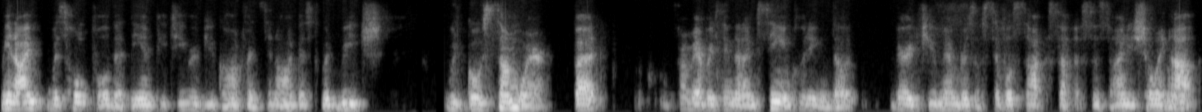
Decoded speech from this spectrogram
mean, I was hopeful that the NPT review conference in August would reach, would go somewhere. But from everything that I'm seeing, including the very few members of civil society showing up,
